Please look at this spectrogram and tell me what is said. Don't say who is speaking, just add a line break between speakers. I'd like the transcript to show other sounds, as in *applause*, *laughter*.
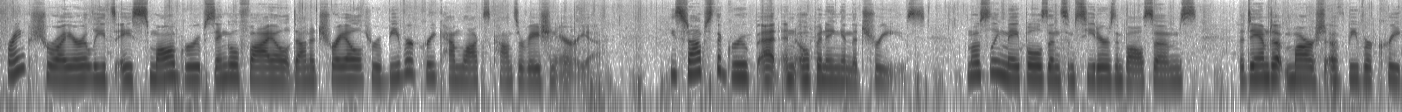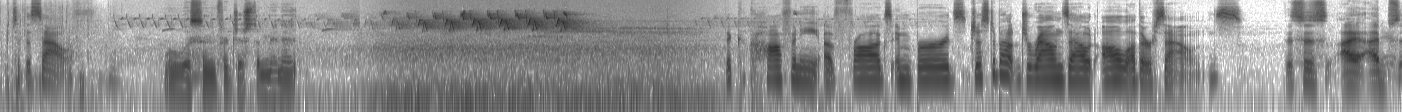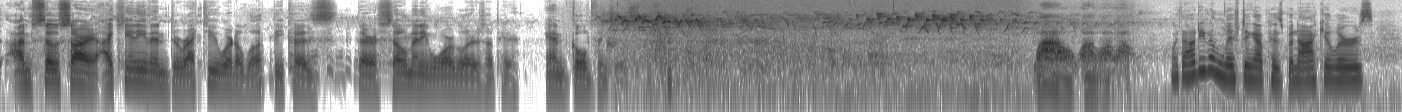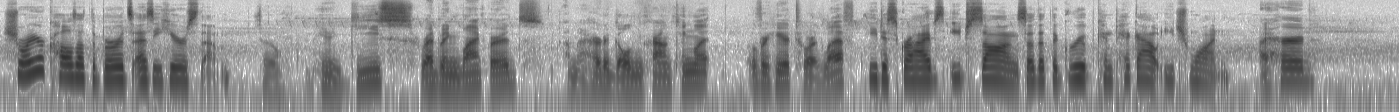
Frank Schroyer leads a small group single file down a trail through Beaver Creek Hemlock's conservation area. He stops the group at an opening in the trees, mostly maples and some cedars and balsams, the dammed up marsh of Beaver Creek to the south.
We'll listen for just a minute.
The cacophony of frogs and birds just about drowns out all other sounds.
This is, I, I'm, I'm so sorry. I can't even direct you where to look because *laughs* there are so many warblers up here and goldfinches. *laughs* wow, wow, wow, wow.
Without even lifting up his binoculars, Schroyer calls out the birds as he hears them.
So I'm hearing geese, red-winged blackbirds. Um, I heard a golden crown kinglet over here to our left.
He describes each song so that the group can pick out each one.
I heard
